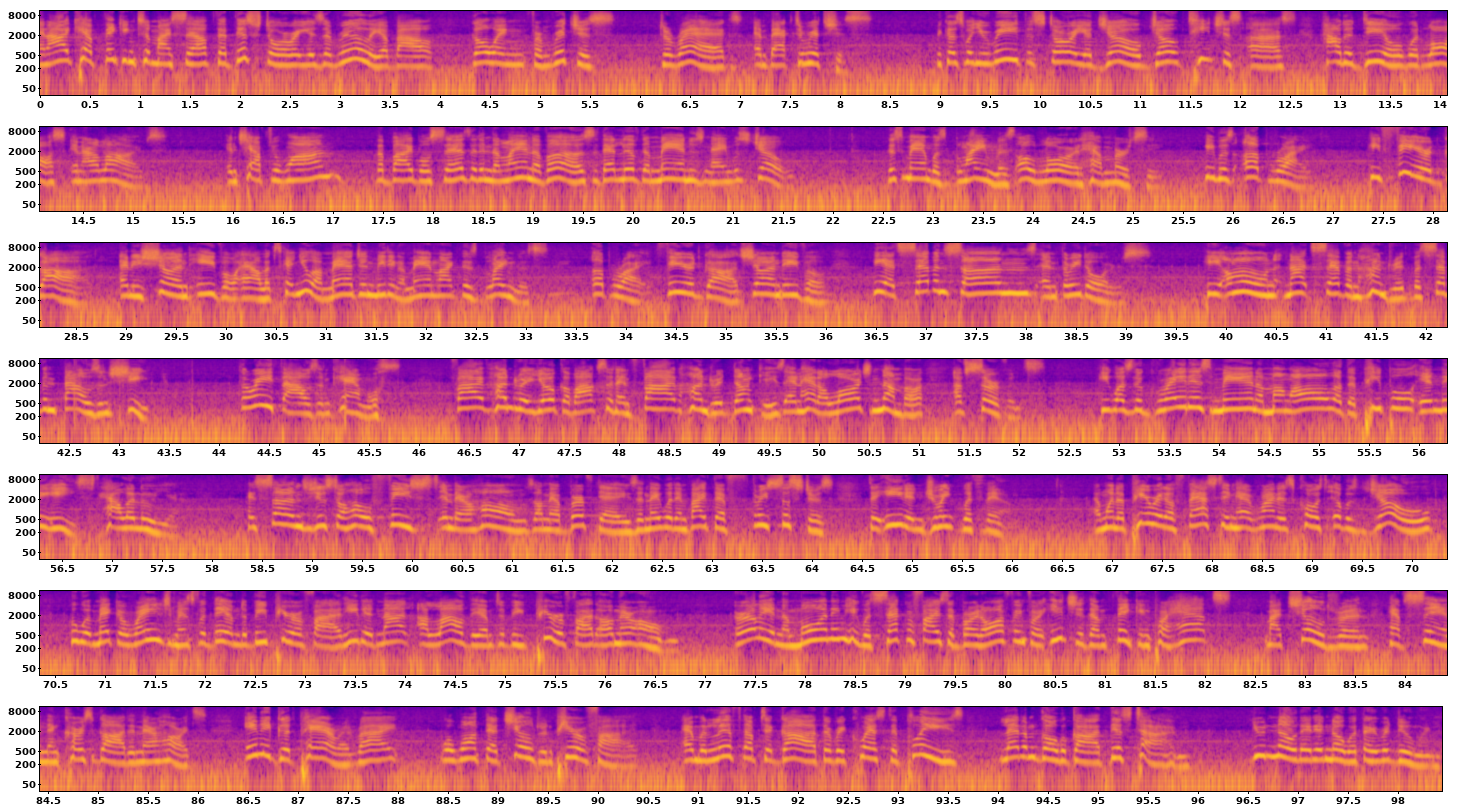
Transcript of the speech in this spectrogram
And I kept thinking to myself that this story is really about going from riches to rags and back to riches. Because when you read the story of Job, Job teaches us how to deal with loss in our lives. In chapter 1, the Bible says that in the land of Uz there lived a man whose name was Job. This man was blameless. Oh, Lord, have mercy. He was upright. He feared God and he shunned evil, Alex. Can you imagine meeting a man like this, blameless, upright, feared God, shunned evil? He had seven sons and three daughters. He owned not 700, but 7,000 sheep, 3,000 camels, 500 yoke of oxen, and 500 donkeys, and had a large number of servants. He was the greatest man among all of the people in the East. Hallelujah. His sons used to hold feasts in their homes on their birthdays, and they would invite their three sisters to eat and drink with them. And when a period of fasting had run its course, it was Job who would make arrangements for them to be purified. He did not allow them to be purified on their own. Early in the morning, he would sacrifice a burnt offering for each of them, thinking, perhaps my children have sinned and cursed God in their hearts. Any good parent, right? Will want their children purified and will lift up to God the request to please let them go, God, this time. You know they didn't know what they were doing.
